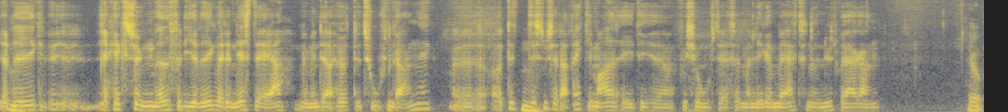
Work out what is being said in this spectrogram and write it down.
Jeg mm. ved ikke, jeg, jeg kan ikke synge med, fordi jeg ved ikke, hvad det næste er, medmindre jeg har hørt det tusind gange. Ikke? Øh, og det, mm. det synes jeg, der er rigtig meget af i det her fusionsdags, at man lægger mærke til noget nyt hver gang. Jo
